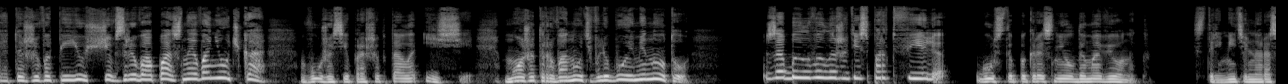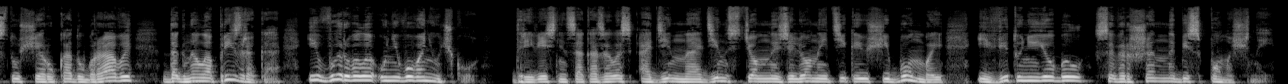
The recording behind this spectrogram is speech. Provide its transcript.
«Это же вопиюще взрывоопасная вонючка!» — в ужасе прошептала Исси. «Может рвануть в любую минуту!» «Забыл выложить из портфеля!» — густо покраснел домовенок. Стремительно растущая рука Дубравы догнала призрака и вырвала у него вонючку. Древесница оказалась один на один с темно-зеленой тикающей бомбой, и вид у нее был совершенно беспомощный.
